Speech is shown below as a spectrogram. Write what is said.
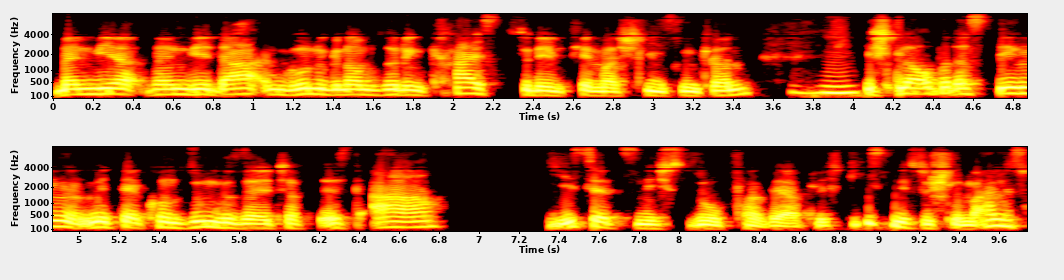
Wenn wir, wenn wir da im Grunde genommen so den Kreis zu dem Thema schließen können, Mhm. ich glaube, das Ding mit der Konsumgesellschaft ist, A, die ist jetzt nicht so verwerflich, die ist nicht so schlimm, alles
